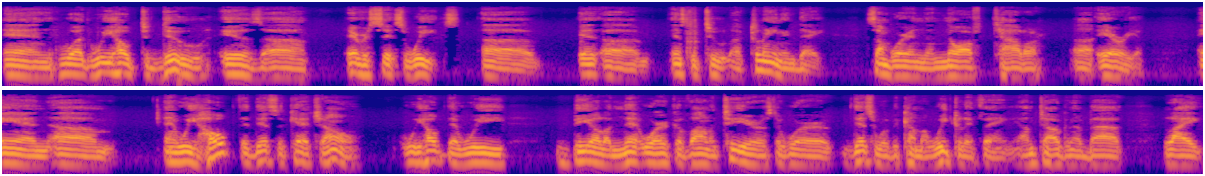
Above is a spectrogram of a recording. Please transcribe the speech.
and what we hope to do is uh, every six weeks uh, uh, institute a cleaning day somewhere in the North Tyler uh, area, and um, and we hope that this will catch on. We hope that we build a network of volunteers to where this will become a weekly thing. I'm talking about like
